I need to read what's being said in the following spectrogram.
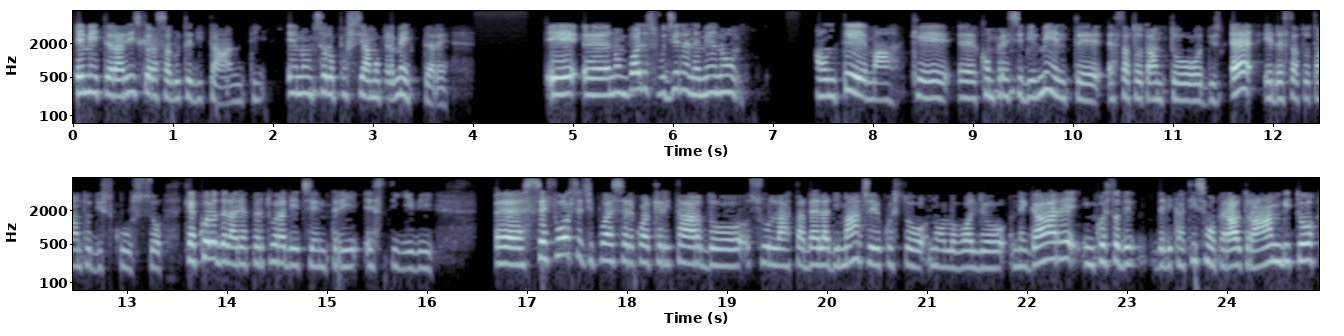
e mettere a rischio la salute di tanti e non ce lo possiamo permettere. E eh, non voglio sfuggire nemmeno a un tema che eh, comprensibilmente è, stato tanto, è ed è stato tanto discusso, che è quello della riapertura dei centri estivi. Eh, se forse ci può essere qualche ritardo sulla tabella di marcia, io questo non lo voglio negare, in questo de delicatissimo peraltro ambito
